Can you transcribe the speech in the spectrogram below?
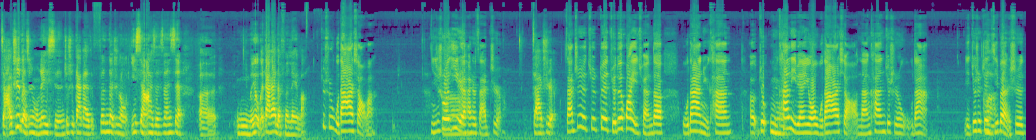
杂志的这种类型，就是大概分的这种一线、二线、三线，呃，你们有个大概的分类吗？就是五大二小嘛。你是说艺人还是杂志？杂志，杂志就对绝对话语权的五大女刊。呃，就女刊里边有五大二小，男刊就是五大，也就是这几本是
